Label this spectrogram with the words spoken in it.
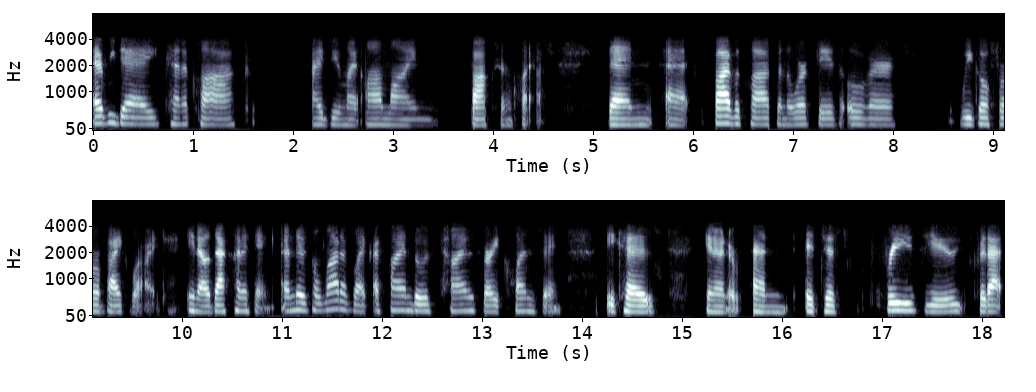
every day, ten o'clock, I do my online boxing class. Then at five o'clock, when the workday is over, we go for a bike ride. You know, that kind of thing. And there's a lot of like I find those times very cleansing because you know, and it just frees you for that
